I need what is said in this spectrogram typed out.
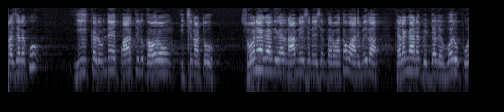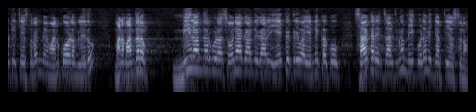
ప్రజలకు ఈ ఇక్కడ ఉండే పార్టీలు గౌరవం ఇచ్చినట్టు సోనియా గాంధీ గారు నామినేషన్ వేసిన తర్వాత వారి మీద తెలంగాణ బిడ్డలు ఎవ్వరూ పోటీ చేస్తారని మేము అనుకోవడం లేదు. మనమందరం మీరందరూ కూడా సోనియా గాంధీ గారి ఏకగ్రీవ ఎన్నికకు సహకరించాల్సిందిగా మీకు కూడా విజ్ఞప్తి చేస్తున్నాం.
